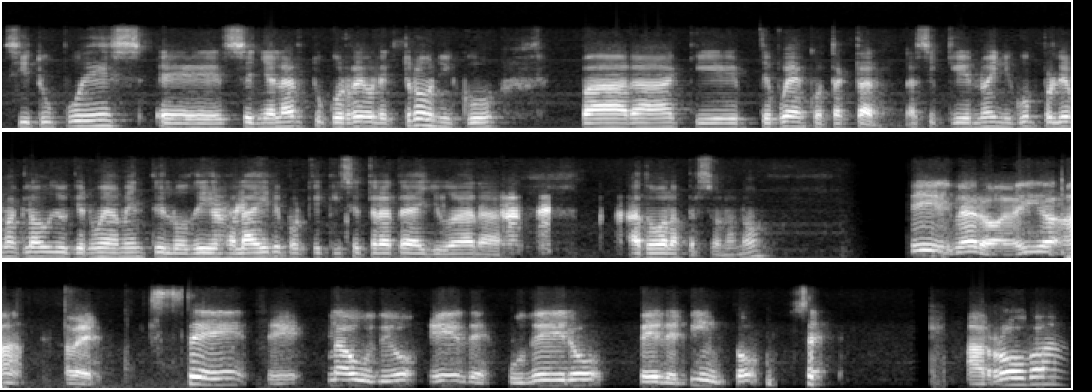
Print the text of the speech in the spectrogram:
si tú puedes eh, señalar tu correo electrónico para que te puedan contactar. Así que no hay ningún problema, Claudio, que nuevamente lo dejes al aire porque aquí se trata de ayudar a, a todas las personas, ¿no? Sí, claro. Ahí, ah, a ver, C de Claudio, E de Escudero, P de Pinto, C, arroba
